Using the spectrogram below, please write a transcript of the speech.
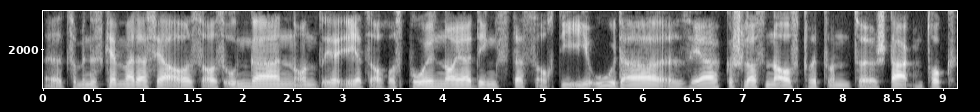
äh, zumindest kennen wir das ja aus, aus Ungarn und jetzt auch aus Polen neuerdings, dass auch die EU da äh, sehr geschlossen auftritt und äh, starken Druck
